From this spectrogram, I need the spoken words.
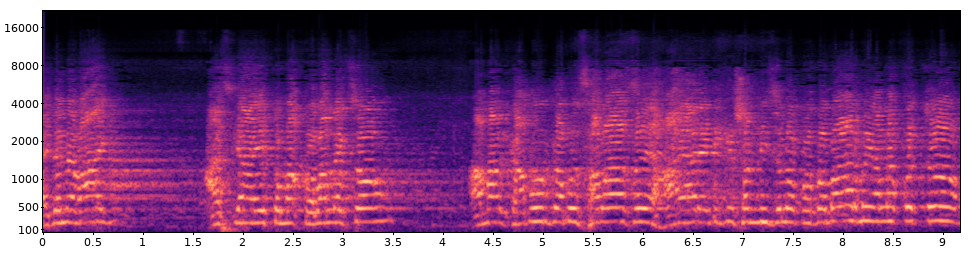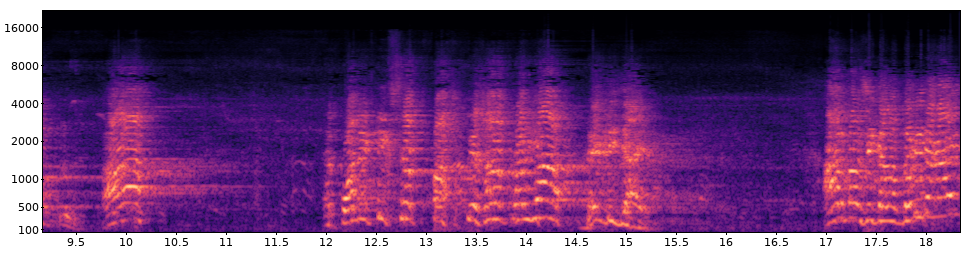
এই জন্য ভাই, আজকে এই তোমার কবার লেখছো আমার গাবুর গাবুর সারা আছে হায়ার এডুকেশন নিয়েছিল, কতবার মুই আলাপ করছ? হ্যাঁ পলিটিক্স পেশার পড়িয়া ভেল্টি যায়। আর মানুষ কেন দড়ি দেখায়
